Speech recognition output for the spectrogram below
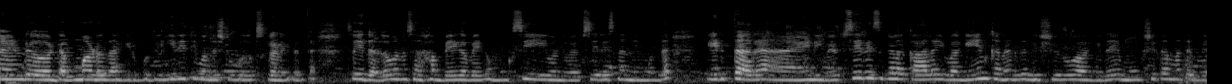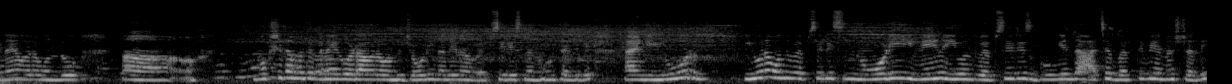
ಆ್ಯಂಡ್ ಡಬ್ ಮಾಡೋದಾಗಿರ್ಬೋದು. ಈ ರೀತಿ ಒಂದಷ್ಟು ವರ್ಕ್ಸ್ಗಳಿರುತ್ತೆ ಸೊ ಇದೆಲ್ಲವನ್ನು ಸಹ ಬೇಗ ಬೇಗ ಮುಗಿಸಿ ಈ ಒಂದು ವೆಬ್ ಸೀರೀಸ್ನ ನಿಮ್ಮ ಮುಂದೆ ಇಡ್ತಾರೆ. ಆ್ಯಂಡ್ ಈ ವೆಬ್ ಸೀರೀಸ್ಗಳ ಕಾಲ ಇವಾಗ ಏನು ಕನ್ನಡದಲ್ಲಿ ಶುರುವಾಗಿದೆ, ಮೋಕ್ಷಿತ ಮತ್ತು ವಿನಯ್ ಅವರ ಒಂದು ಮೋಕ್ಷಿತಾ ಮತ್ತು ವಿನಯ್ ಗೌಡ ಅವರ ಒಂದು ಜೋಡಿನಲ್ಲಿ ನಾವು ವೆಬ್ ಸೀರೀಸ್ನ ನೋಡ್ತಾ ಇದ್ದೀವಿ. ಆ್ಯಂಡ್ ಇವ್ರ ಇವರ ಒಂದು ವೆಬ್ ಸೀರೀಸ್ ನೋಡಿ ಇನ್ನೇನು ಈ ಒಂದು ವೆಬ್ ಸೀರೀಸ್ ಗುಂಗಿಂದ ಆಚೆ ಬರ್ತೀವಿ ಅನ್ನೋಷ್ಟರಲ್ಲಿ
